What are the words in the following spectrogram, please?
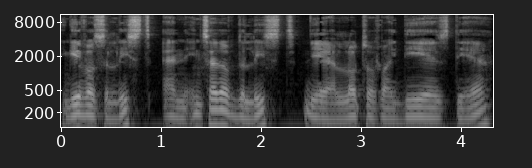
it gave us a list and inside of the list, there are a lot of ideas there.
